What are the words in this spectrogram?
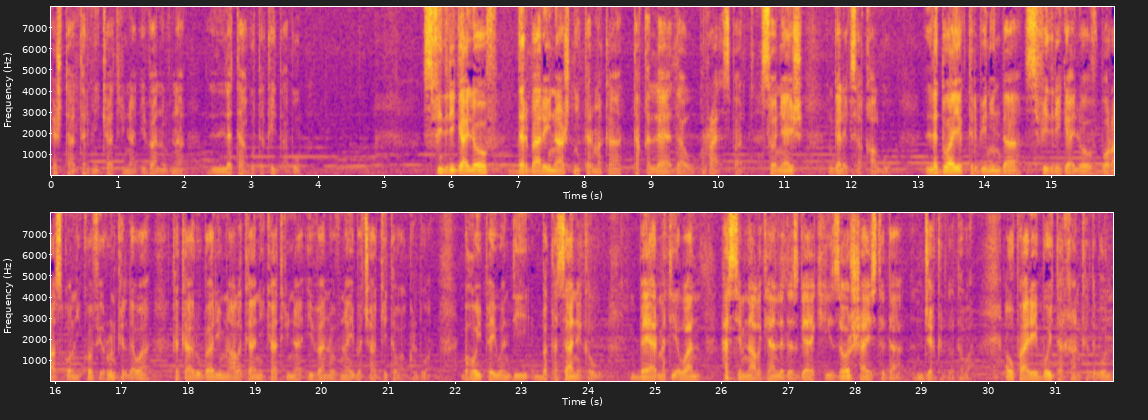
هێشتا تەرمی کاترینا ئیڤانۆڤنا لە تابوتەکەیدا بوو. سفیدریگایلۆف دەربارەی ناشتنی تەرمەکە تەقەلایەدا و ڕایسپارد، سۆنیایش گەلێک سەرقاڵ بوو. لە دوا یەکتربینیندا سفیدریگایلۆف بۆ ڕاسکۆڵنیکۆفی ڕوون کردەوە کە کاروباری مناڵەکانی کاترینا ئیڤانۆڤنای بە چاکی تەواو کردووە، بەهۆی پەیوەندی بە کەسانێکە و بە یارمەتی ئەوان هەر سێ مناڵەکەیان لە دەزگایەکی زۆر شایستەدا جێکردوتەوە ئەو پارەی بۆی تەرخان کردبوون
